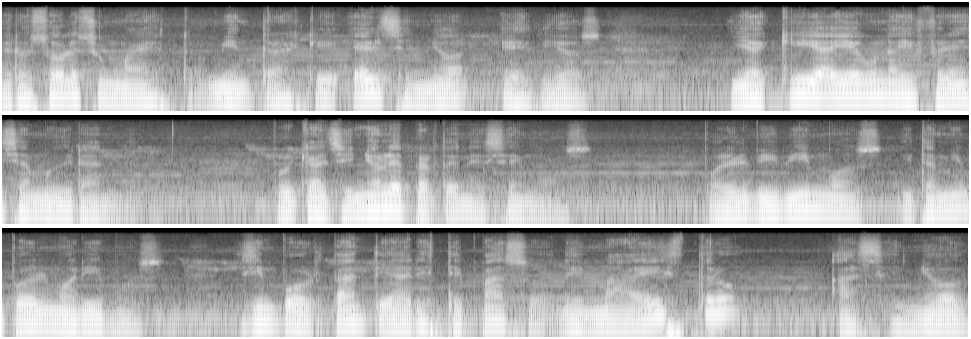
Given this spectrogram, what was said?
pero solo es un maestro, mientras que el Señor es Dios. Y aquí hay una diferencia muy grande, porque al Señor le pertenecemos, por Él vivimos y también por Él morimos. Es importante dar este paso de maestro a Señor,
